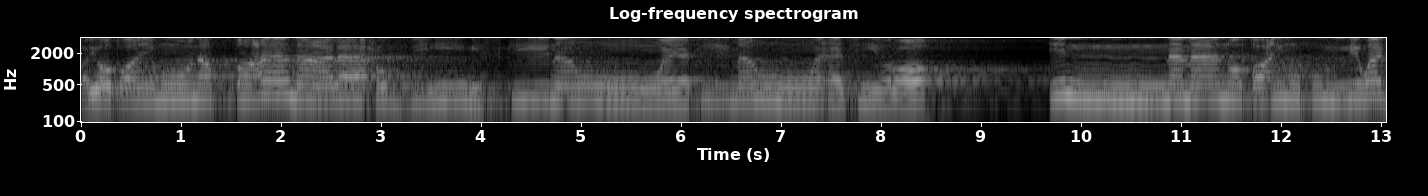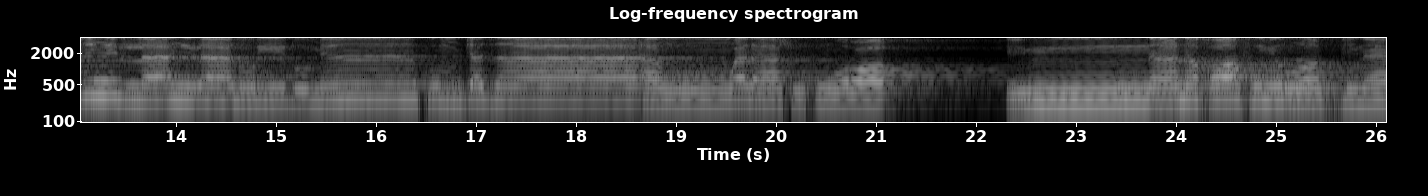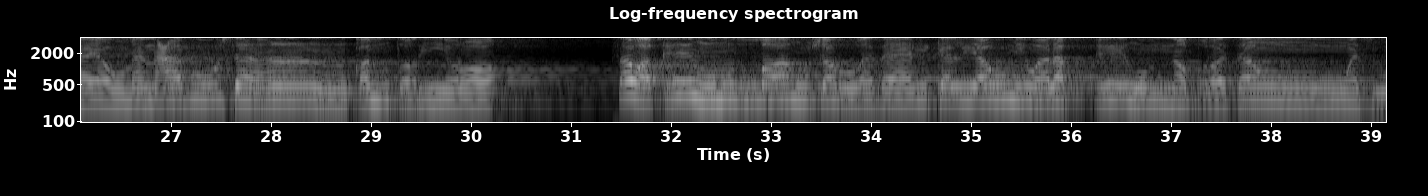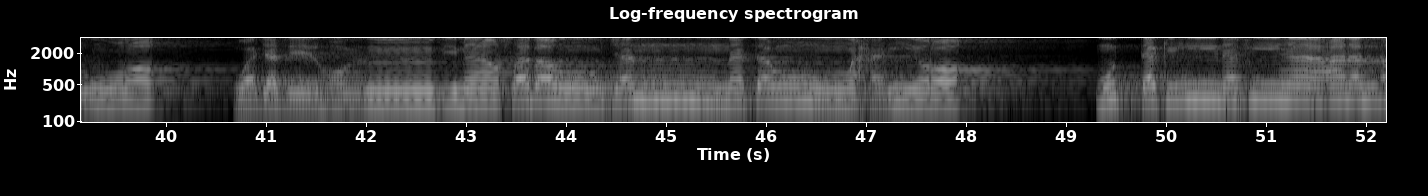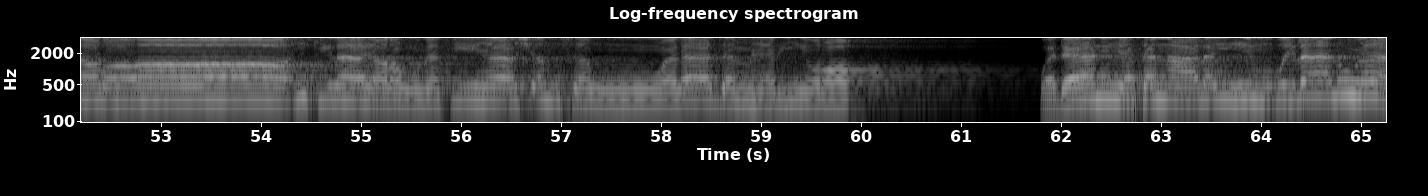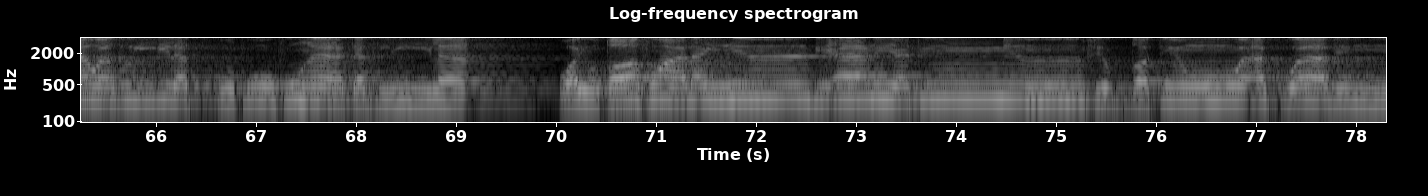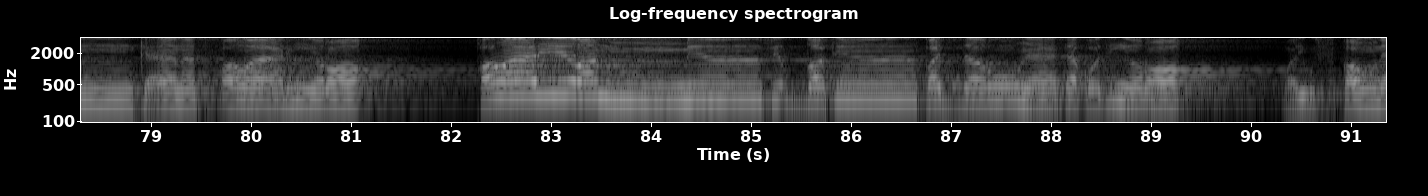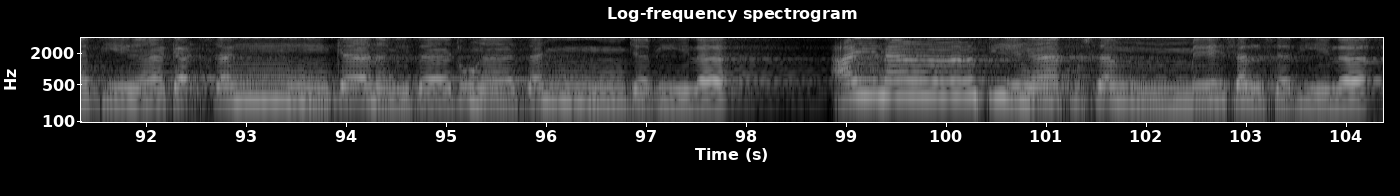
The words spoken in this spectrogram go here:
ويطعمون الطعام على حبه مسكينا ويتيما وأسيرا. إنما نطعمكم لوجه الله لا نريد منكم جزاء ولا شكورا. نخاف من ربنا يوما عبوسا قمطريرا. فوقيهم الله شر ذلك اليوم ولقيهم نضرة وسرورا. وجزيهم بما صبروا جنة وحريرا. متكئين فيها على الأرائك لا يرون فيها شمسا ولا زمهريرا ودانية عليهم ظلالها وذللت قطوفها تذليلا ويطاف عليهم بآنية فضة وأكواب كانت قواريرا قواريرا من فضة قدروها تقديراً ويسقون فيها كأسا كان مزاجها زنجبيلا. عينا فيها تسمي سلسبيلا.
